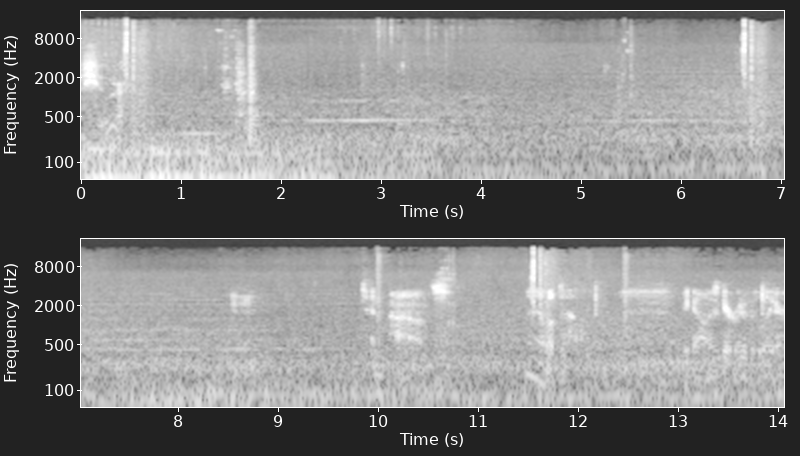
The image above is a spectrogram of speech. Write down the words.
Sure. Hmm. Ten pounds. Eh, what the hell? We can always get rid of it later.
